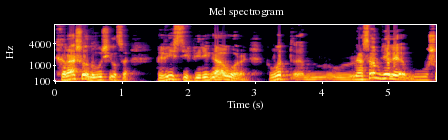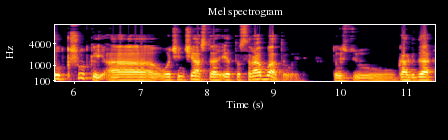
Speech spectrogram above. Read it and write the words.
хорошо научился вести переговоры? Вот на самом деле шутка шуткой, а очень часто это срабатывает. То есть, когда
